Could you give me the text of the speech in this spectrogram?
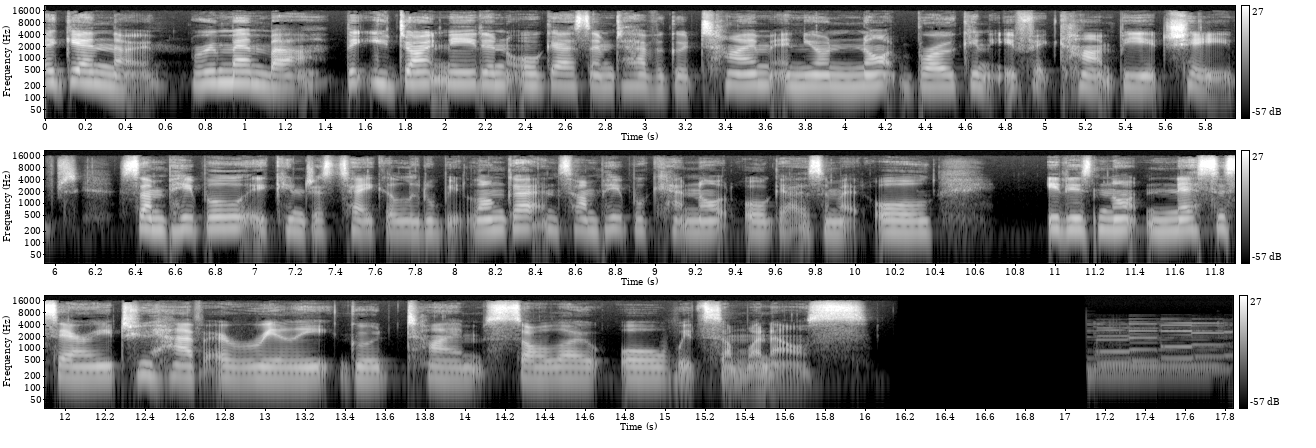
Again, though, remember that you don't need an orgasm to have a good time and you're not broken if it can't be achieved. Some people, it can just take a little bit longer, and some people cannot orgasm at all it is not necessary to have a really good time solo or with someone else. When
